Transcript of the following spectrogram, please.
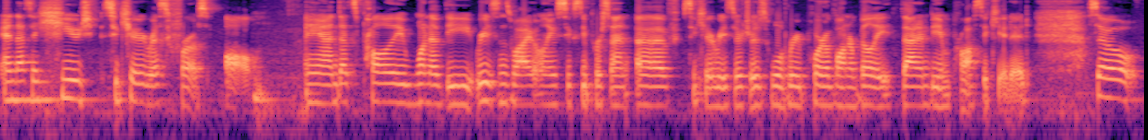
And that's a huge security risk for us all. And that's probably one of the reasons why only 60% of secure researchers will report a vulnerability that and being prosecuted. So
